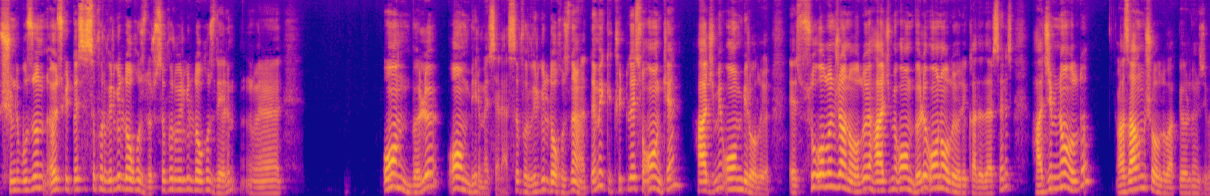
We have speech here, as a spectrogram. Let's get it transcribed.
Şimdi buzun öz kütlesi 0,9'dur. 0,9 diyelim. Ee, 10 bölü 11 mesela. 0,9 değil? Demek ki kütlesi 10 iken hacmi 11 oluyor. E, su olunca ne oluyor? Hacmi 10 bölü 10 oluyor dikkat ederseniz. Hacim ne oldu? Azalmış oldu bak gördüğünüz gibi.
